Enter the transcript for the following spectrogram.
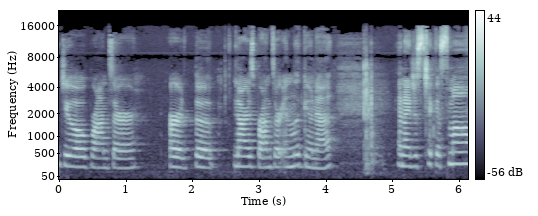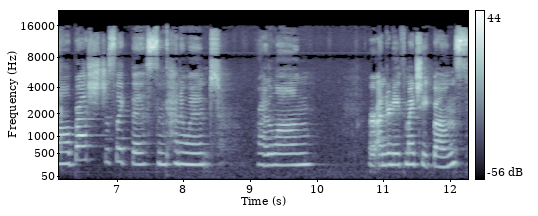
Duo Bronzer or the NARS bronzer in Laguna. And I just took a small brush just like this and kind of went right along or underneath my cheekbones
